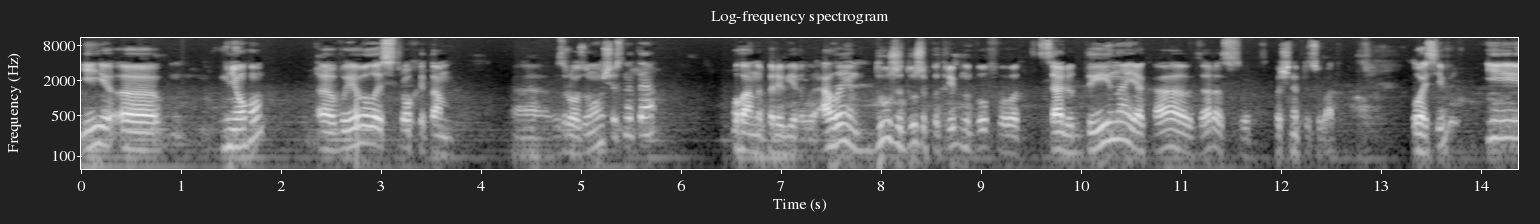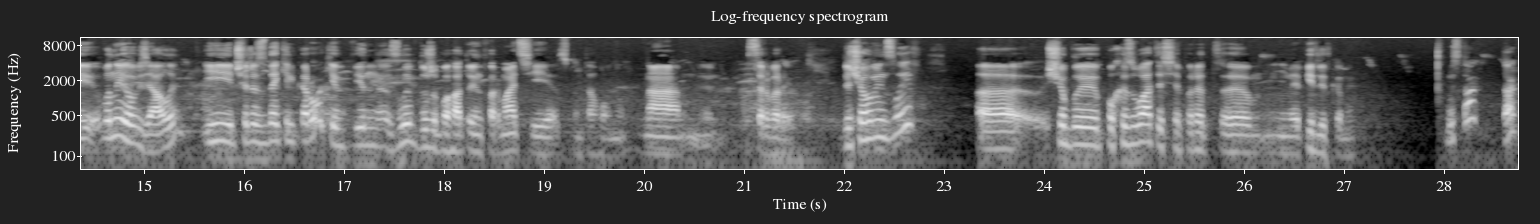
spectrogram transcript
І е, в нього виявилось трохи там е, з розумом щось не те, погано перевірили, але їм дуже-дуже потрібна от ця людина, яка зараз от почне працювати. Ось і, і вони його взяли. І через декілька років він злив дуже багато інформації з Пентагону на е, сервери. Для чого він злив? Е, щоб похизуватися перед е, підлітками. Ось так, так.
